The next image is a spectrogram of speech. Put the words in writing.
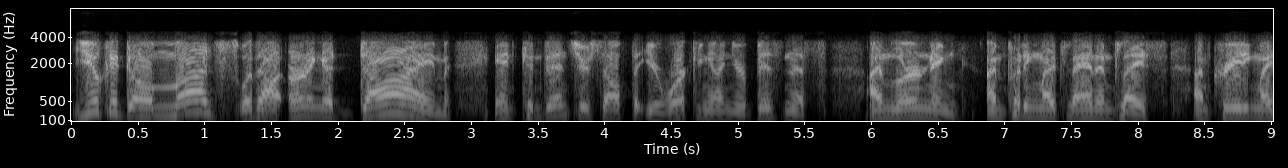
You could go months without earning a dime and convince yourself that you're working on your business. I'm learning. I'm putting my plan in place. I'm creating my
